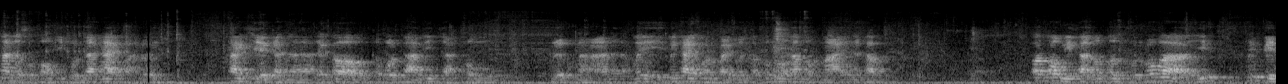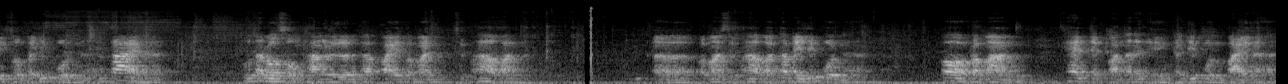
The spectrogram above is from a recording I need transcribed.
น่าจะส่งออกญี่ปุ่นได้ง่ายกว่าด้วยใกล้เคียงกันนะฮะแล้วก็กระบวนการที่จะส่งเปลือกหนานะครับไม่ไม่ใกล้อ่อนไปเหมือนกับมะม่วงน้ำดอกไม้นะครับ ก็ต้องมีการลดต้นทุนเพราะว่าญี่ปปินส่งไปญี่ปุ่นนะใต้นะฮะถ้าเรส่งทางเรือนะครับ ไปประมาณ 15 วันเอ่อประมาณ 15 วัน ถ้าไปญี่ปุ่นนะฮะก็ประมาณแค่ 7 วันเท่านั้นเองจากญี่ปุ่นไปนะฮะ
